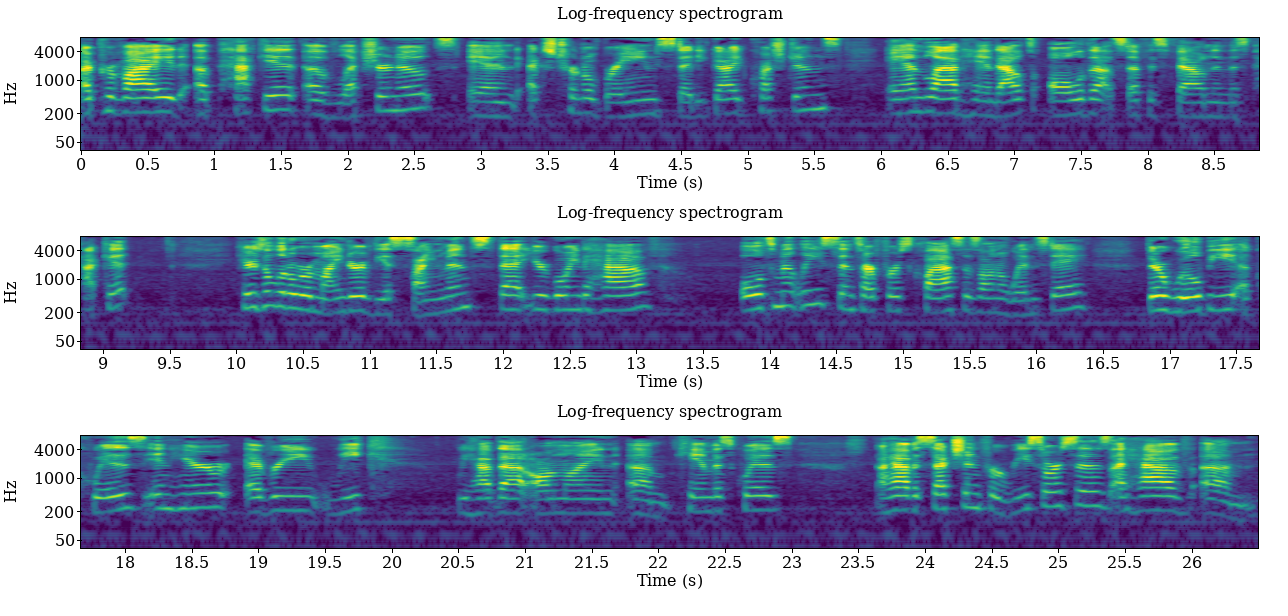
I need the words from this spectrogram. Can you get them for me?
I provide a packet of lecture notes and external brain study guide questions and lab handouts. All of that stuff is found in this packet. Here's a little reminder of the assignments that you're going to have. Ultimately, since our first class is on a Wednesday, there will be a quiz in here every week. We have that online um, Canvas quiz. I have a section for resources. I have um,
